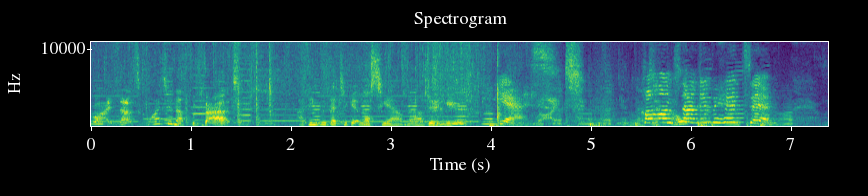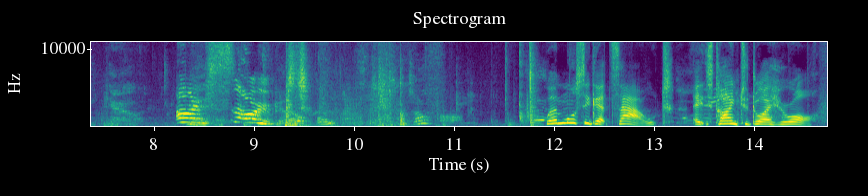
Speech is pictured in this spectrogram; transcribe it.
right. That's quite enough of that. I think we better get Mossy out now, don't you? Yes. Right. Come on, stand over here, Tim. I'm soaked. When Mossy gets out, it's time to dry her off.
